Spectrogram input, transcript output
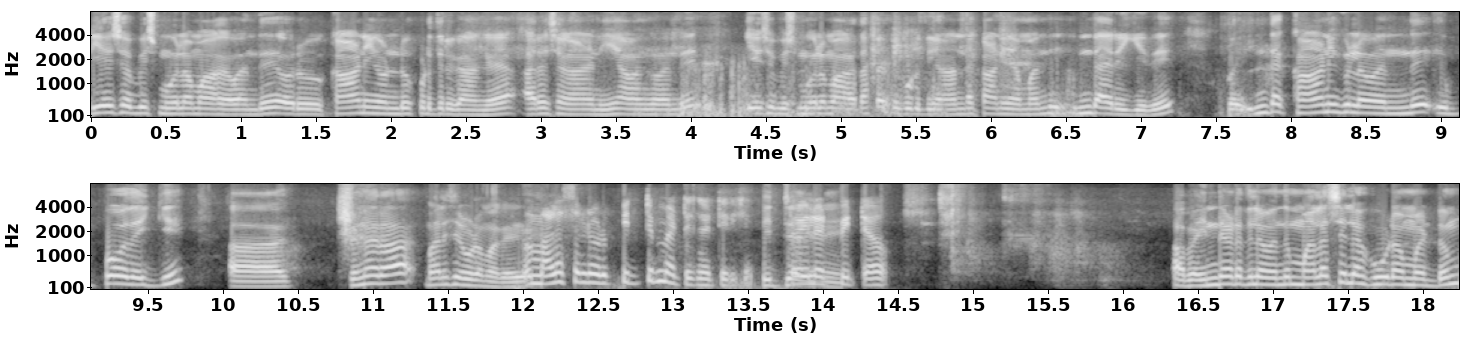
டிஎஸ் ஆஃபீஸ் மூலமாக வந்து ஒரு காணி ஒன்று கொடுத்துருக்காங்க. அரசு காணி. அவங்க வந்து டிஎஸ் ஆஃபீஸ் மூலமாக தான் கட்டி கொடுத்துருக்காங்க அந்த காணியை வந்து இந்த அறிக்குது இப்போ இந்த காணிக்குள்ள வந்து இப்போதைக்கு கிணறா மலைசீர் விடமாக மலசலோட பிட்டு மட்டும் கட்டியிருக்கேன். பிட்டோ. அப்போ இந்த இடத்துல வந்து மலசில கூட மட்டும்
